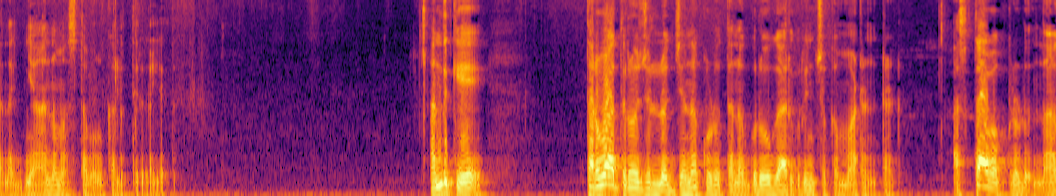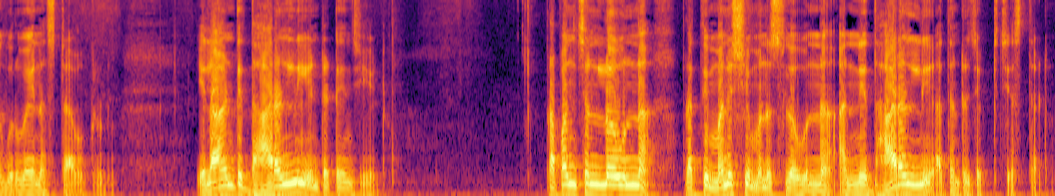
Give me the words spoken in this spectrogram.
తన జ్ఞానం అష్టవంకలు తిరగలేదు. అందుకే తర్వాతి రోజుల్లో జనకుడు తన గురువు గారి గురించి ఒక మాట అంటాడు. అష్టావక్రుడు నా గురువైన అష్టావక్రుడు ఎలాంటి ధారణని ఎంటర్టైన్ చేయడు. ప్రపంచంలో ఉన్న ప్రతి మనిషి మనసులో ఉన్న అన్ని ధారణల్ని అతను రిజెక్ట్ చేస్తాడు.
